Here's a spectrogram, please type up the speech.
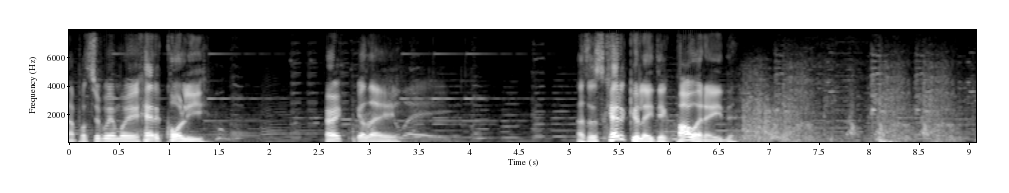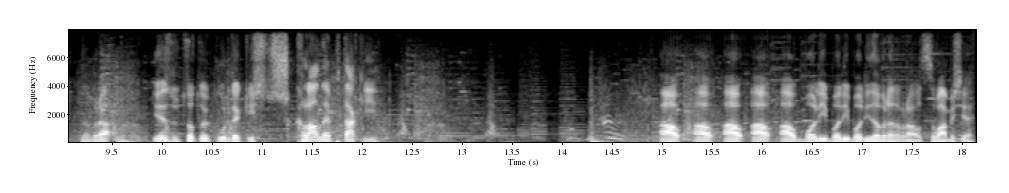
Ja potrzebuję moje Hercoli. Hercule. A to jest Herculate, jak Powerade. Dobra. Jezu, co to kurde, jakieś szklane ptaki. Au, au, au, au, au, boli, boli, boli. Dobra, dobra, odsuwamy się.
